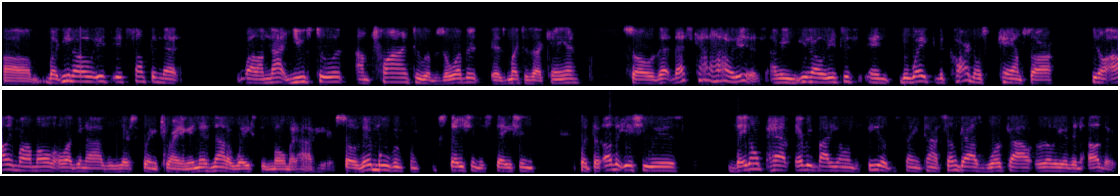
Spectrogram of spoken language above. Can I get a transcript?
Um, but, you know, it, it's something that while I'm not used to it, I'm trying to absorb it as much as I can. So that that's kind of how it is. I mean, you know, it's just and the way the Cardinals camps are, you know, Oli Marmol organizes their spring training, and there's not a wasted moment out here. So they're moving from station to station. But the other issue is they don't have everybody on the field at the same time. Some guys work out earlier than others.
